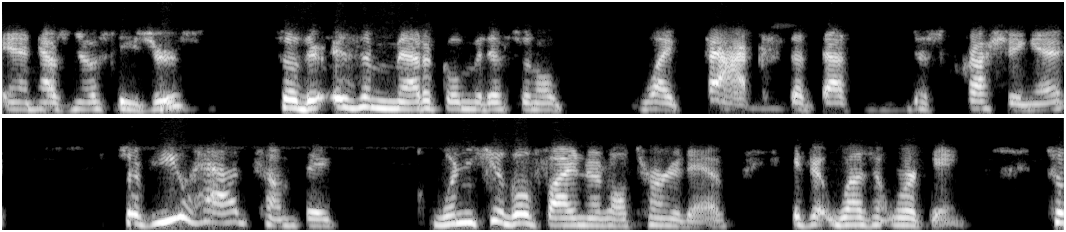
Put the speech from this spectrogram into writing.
and has no seizures. So there is a medical medicinal like facts that that's just crushing it. So if you had something, wouldn't you go find an alternative if it wasn't working? So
